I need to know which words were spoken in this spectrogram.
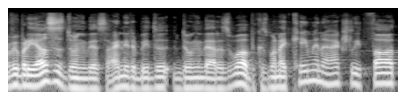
everybody else is doing this. I need to be do- doing that as well. Because when I came in, I actually thought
